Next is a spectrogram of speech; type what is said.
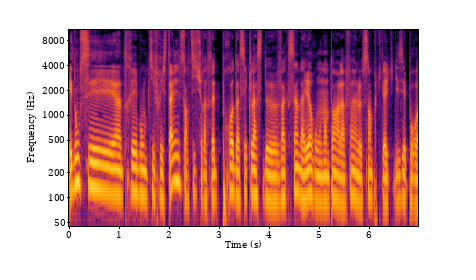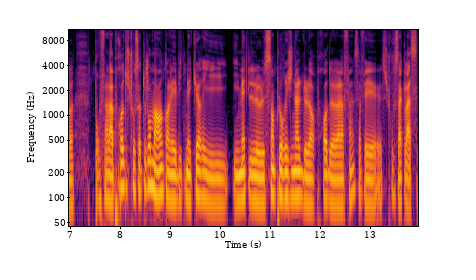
Et donc, c'est un très bon petit freestyle sorti sur cette prod assez classe de Vaccin d'ailleurs, où on entend à la fin le sample qu'il a utilisé pour, euh, pour faire la prod. Je trouve ça toujours marrant quand les beatmakers ils, mettent le, sample original de leur prod à la fin. Ça fait, je trouve ça classe.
